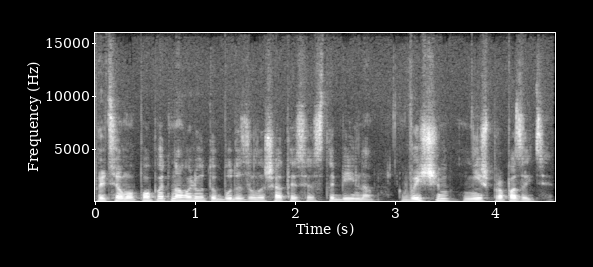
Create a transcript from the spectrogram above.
При цьому попит на валюту буде залишатися стабільно вищим, ніж пропозиція.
